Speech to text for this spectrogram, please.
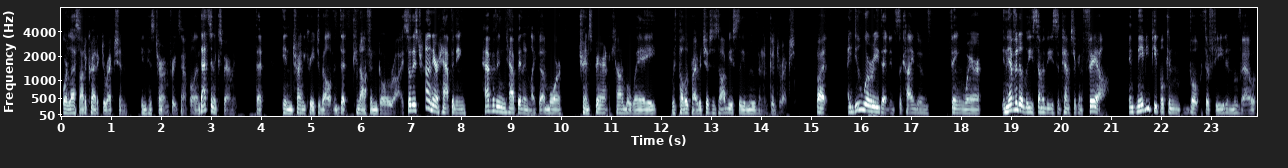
or less autocratic direction in his term, for example. And that's an experiment that in trying to create development that can often go awry. So there's trial and error happening, having happen in like a more transparent, accountable way with public private shifts is obviously a move in a good direction. But I do worry that it's the kind of thing where inevitably some of these attempts are going to fail. And maybe people can vote with their feet and move out,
